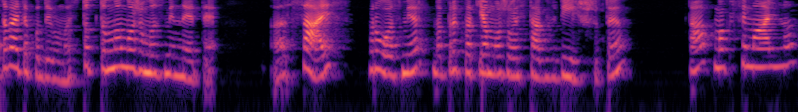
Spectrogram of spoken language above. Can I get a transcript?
Давайте подивимось. Тобто ми можемо змінити size, розмір. Наприклад, я можу ось так збільшити так, максимально.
